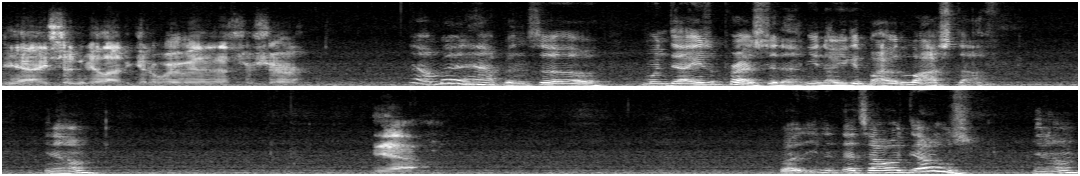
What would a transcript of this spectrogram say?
Yeah, he shouldn't be allowed to get away with it. That's for sure. No, but it happens. Uh, when Daddy's a president, you know, you get by with a lot of stuff. You know. Yeah. But you know, that's how it goes, you know.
